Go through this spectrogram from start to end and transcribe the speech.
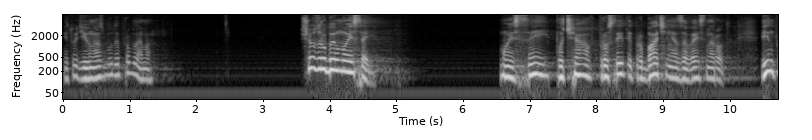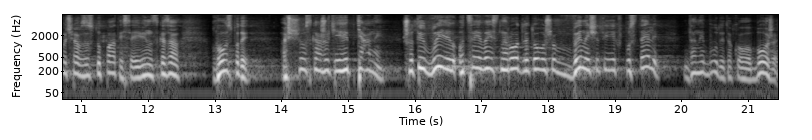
І тоді у нас буде проблема. Що зробив Моїсей? Моїсей почав просити пробачення за весь народ. Він почав заступатися і він сказав: Господи, а що скажуть єгиптяни? Що ти вивів оцей весь народ для того, щоб винищити їх в пустелі? Да не буде такого, Боже.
